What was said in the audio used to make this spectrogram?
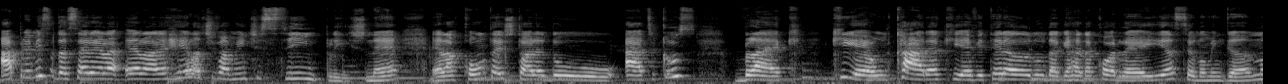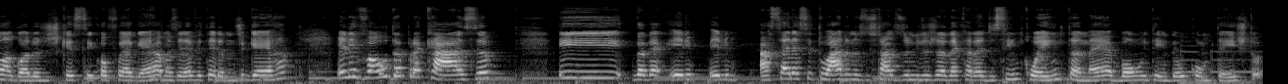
a premissa da série ela, ela é relativamente simples, né? Ela conta a história do Atticus Black, que é um cara que é veterano da Guerra da Coreia, se eu não me engano. Agora eu esqueci qual foi a guerra, mas ele é veterano de guerra. Ele volta para casa e ele, ele, a série é situada nos Estados Unidos da década de 50, né? É bom entender o contexto,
